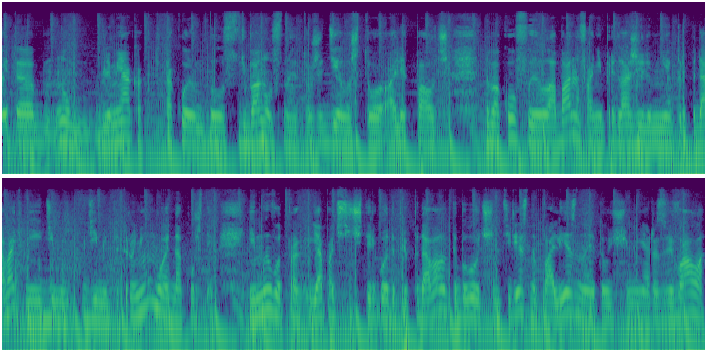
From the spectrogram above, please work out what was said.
Это, ну, для меня как-то такое было судьбоносное тоже дело, что Олег Павлович Табаков и Лобанов, они предложили мне преподавать, мне и Диму, Диме Петруню, мой однокурсник. И мы вот, я почти 4 года преподавала, это было очень интересно, полезно, это очень меня развивало,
